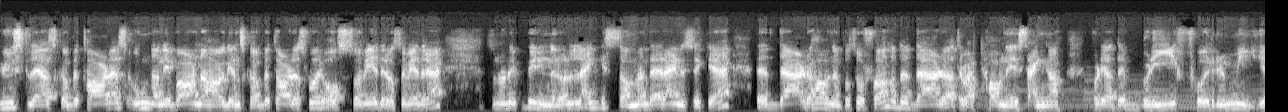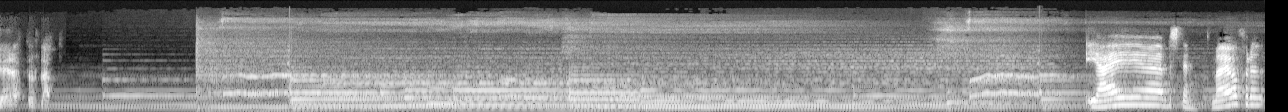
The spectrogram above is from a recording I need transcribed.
husleia skal betales, ungene i barnehagen skal betales for, osv., osv. Så, videre. så når du begynner å legge sammen det regnestykket, det er der du havner på sofaen, og det er der du etter hvert havner i senga. Fordi at det blir for mye, rett og slett. Jeg bestemte meg jo for,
